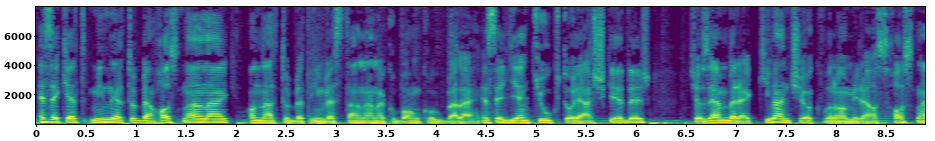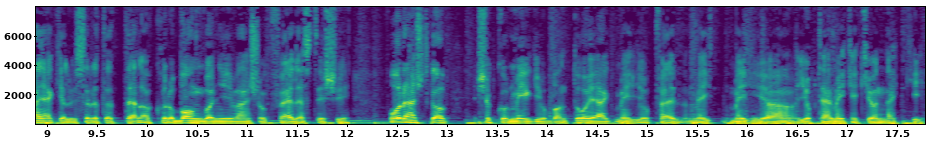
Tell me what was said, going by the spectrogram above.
Ezeket minél többen használnák, annál többet investálnának a bankok bele. Ez egy ilyen tyúk tojás kérdés, hogyha az emberek kíváncsiak valamire, azt használják előszeretettel, akkor a bankban nyilván sok fejlesztési forrást kap, és akkor még jobban tolják, még jobb, fejl, még, még uh, jobb termékek jönnek ki.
